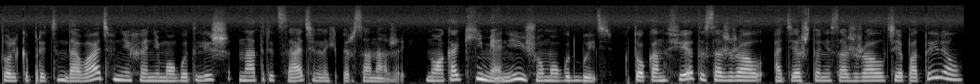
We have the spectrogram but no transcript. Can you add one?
только претендовать в них они могут лишь на отрицательных персонажей. Ну а какими они еще могут быть? Кто конфеты сожрал, а те, что не сожрал, те потырил?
